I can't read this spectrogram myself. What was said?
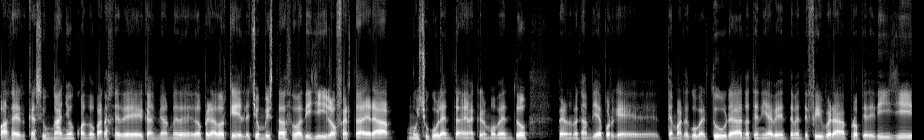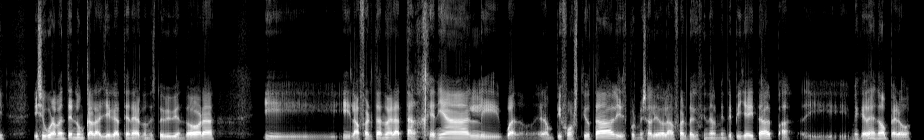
hacer casi un año, cuando barajé de cambiarme de, de operador, que le eché un vistazo a Digi y la oferta era muy suculenta en aquel momento, pero no me cambié porque temas de cobertura, no tenía evidentemente fibra propia de Digi y seguramente nunca la llegué a tener donde estoy viviendo ahora y, y la oferta no era tan genial y bueno, era un pifostio tal y después me salió la oferta que finalmente pillé y tal y me quedé, ¿no? Pero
